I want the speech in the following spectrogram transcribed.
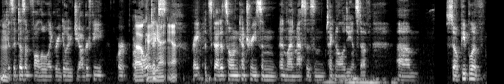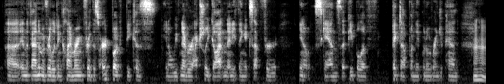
Mm. because it doesn't follow like regular geography or, or okay. politics Yeah. Yeah. Right? It's got its own countries and, and land masses and technology and stuff. Um, so people have uh, in the fandom have really been clamoring for this art book because you know we've never actually gotten anything except for you know scans that people have picked up when they've been over in Japan. hmm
